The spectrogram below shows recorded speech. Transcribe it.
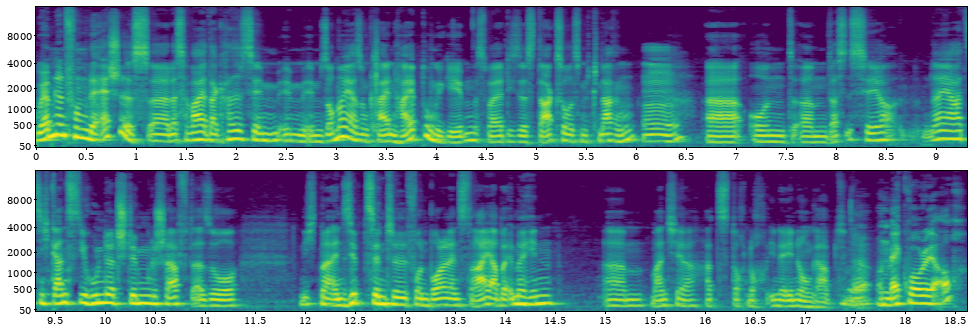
Remnant from the Ashes, äh, das war, da hat es ja im, im, im Sommer ja so einen kleinen Hype drum gegeben. Das war ja dieses Dark Souls mit Knarren. Mhm. Äh, und ähm, das ist ja, naja, hat nicht ganz die 100 Stimmen geschafft, also nicht mal ein Siebzehntel von Borderlands 3, aber immerhin, ähm, manche hat es doch noch in Erinnerung gehabt. Ja. Und MacWarrior auch?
